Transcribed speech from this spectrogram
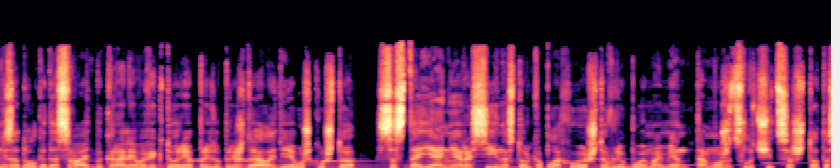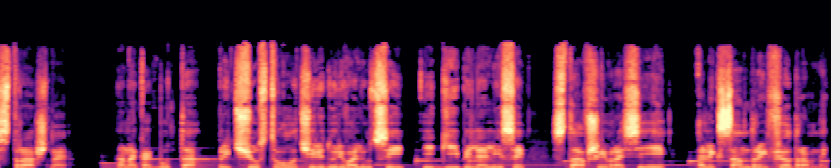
Незадолго до свадьбы королева Виктория предупреждала девушку, что состояние России настолько плохое, что в любой момент там может случиться что-то страшное. Она как будто предчувствовала череду революций и гибель Алисы, ставшей в России Александрой Федоровной.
